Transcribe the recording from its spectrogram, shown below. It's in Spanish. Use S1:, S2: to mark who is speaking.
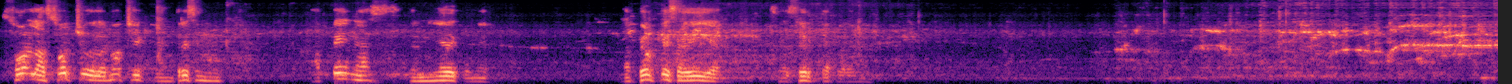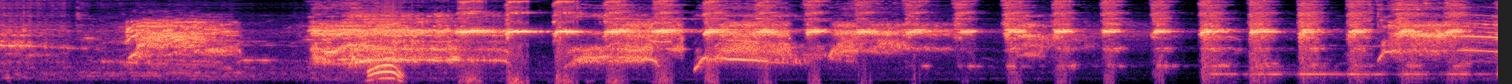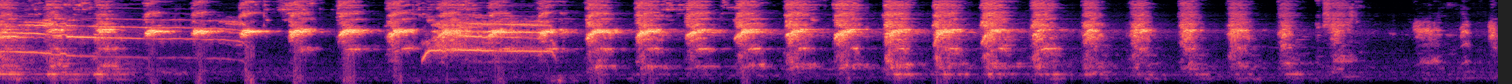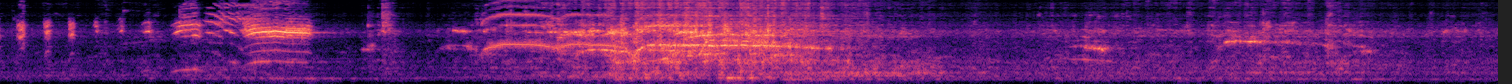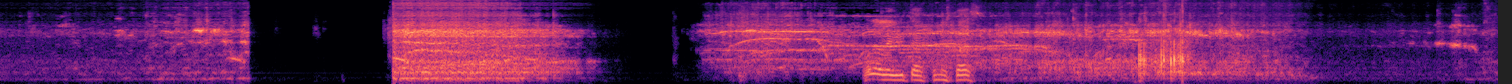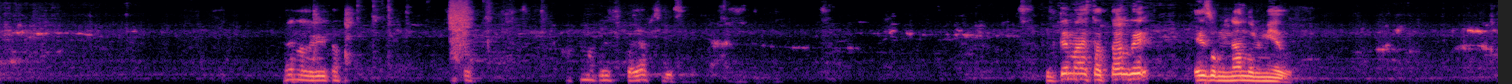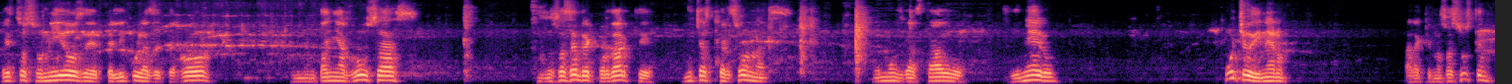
S1: Son las 8 de la noche con 13 minutos. Apenas terminé de comer. La peor pesadilla se acerca para mí. ¿Cómo estás? Ven, Alegrita. ¿Cómo para allá? Sí, sí. El tema de esta tarde es dominando el miedo. Estos sonidos de películas de terror, montañas rusas, nos hacen recordar que muchas personas hemos gastado dinero, mucho dinero, para que nos asusten,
